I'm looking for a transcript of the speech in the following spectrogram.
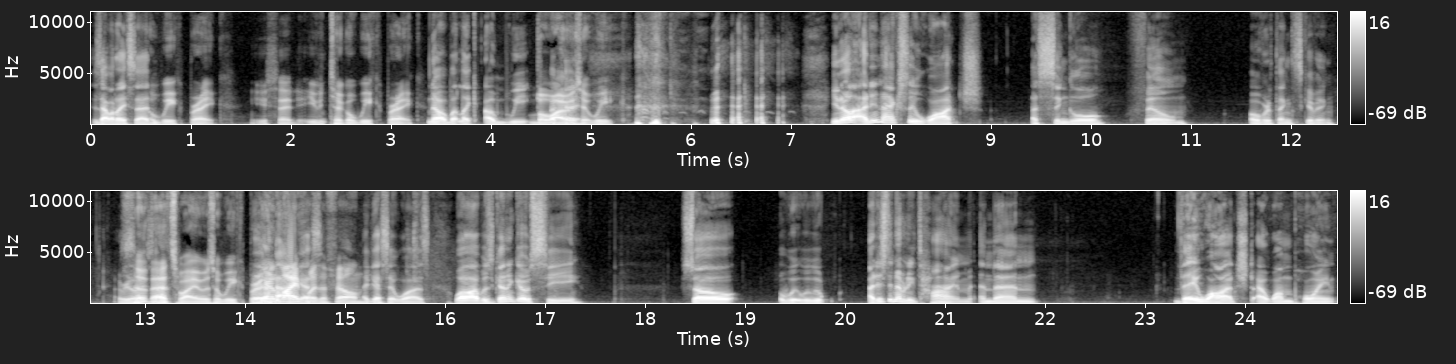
Is that what I said? a week break. You said you took a week break. No, but like a week. But why okay. was it week? You know, I didn't actually watch a single film over Thanksgiving. I So realized that. that's why it was a week break. Yeah, Your I life guess- was a film. I guess it was. Well, I was gonna go see. So we, we I just didn't have any time, and then they watched at one point.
